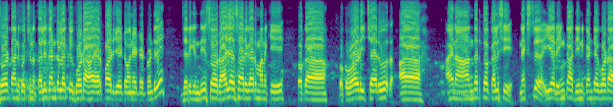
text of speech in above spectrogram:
చూడటానికి వచ్చిన తల్లిదండ్రులకి కూడా ఏర్పాటు చేయటం అనేటటువంటిది జరిగింది. సో రాజా సార్ గారు మనకి ఒక ఒక వర్డ్ ఇచ్చారు. ఆ ఆయన అందరితో కలిసి నెక్స్ట్ ఇయర్ ఇంకా దీనికంటే కూడా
